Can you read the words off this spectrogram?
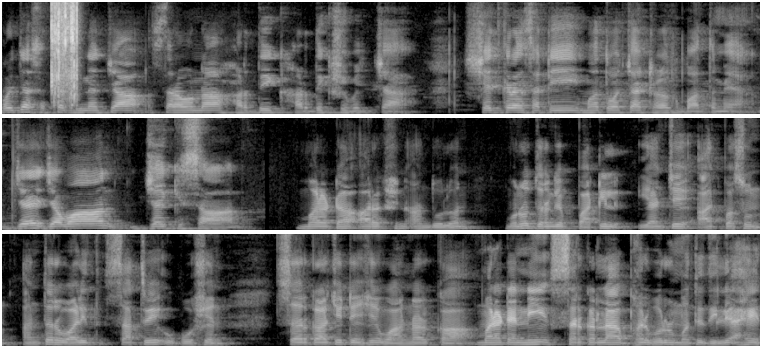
प्रजासत्ताक दिनाच्या सर्वांना हार्दिक हार्दिक शुभेच्छा. शेतकऱ्यांसाठी महत्त्वाच्या ठळक बातम्या. जय जवान जय किसान. मराठा आरक्षण आंदोलन. मनोज जरंगे पाटील यांचे आजपासून अंतरवाळीत सातवे उपोषण. सरकारचे टेन्शन वाढणार का? मराठ्यांनी सरकारला भरभरून मते दिली आहेत.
